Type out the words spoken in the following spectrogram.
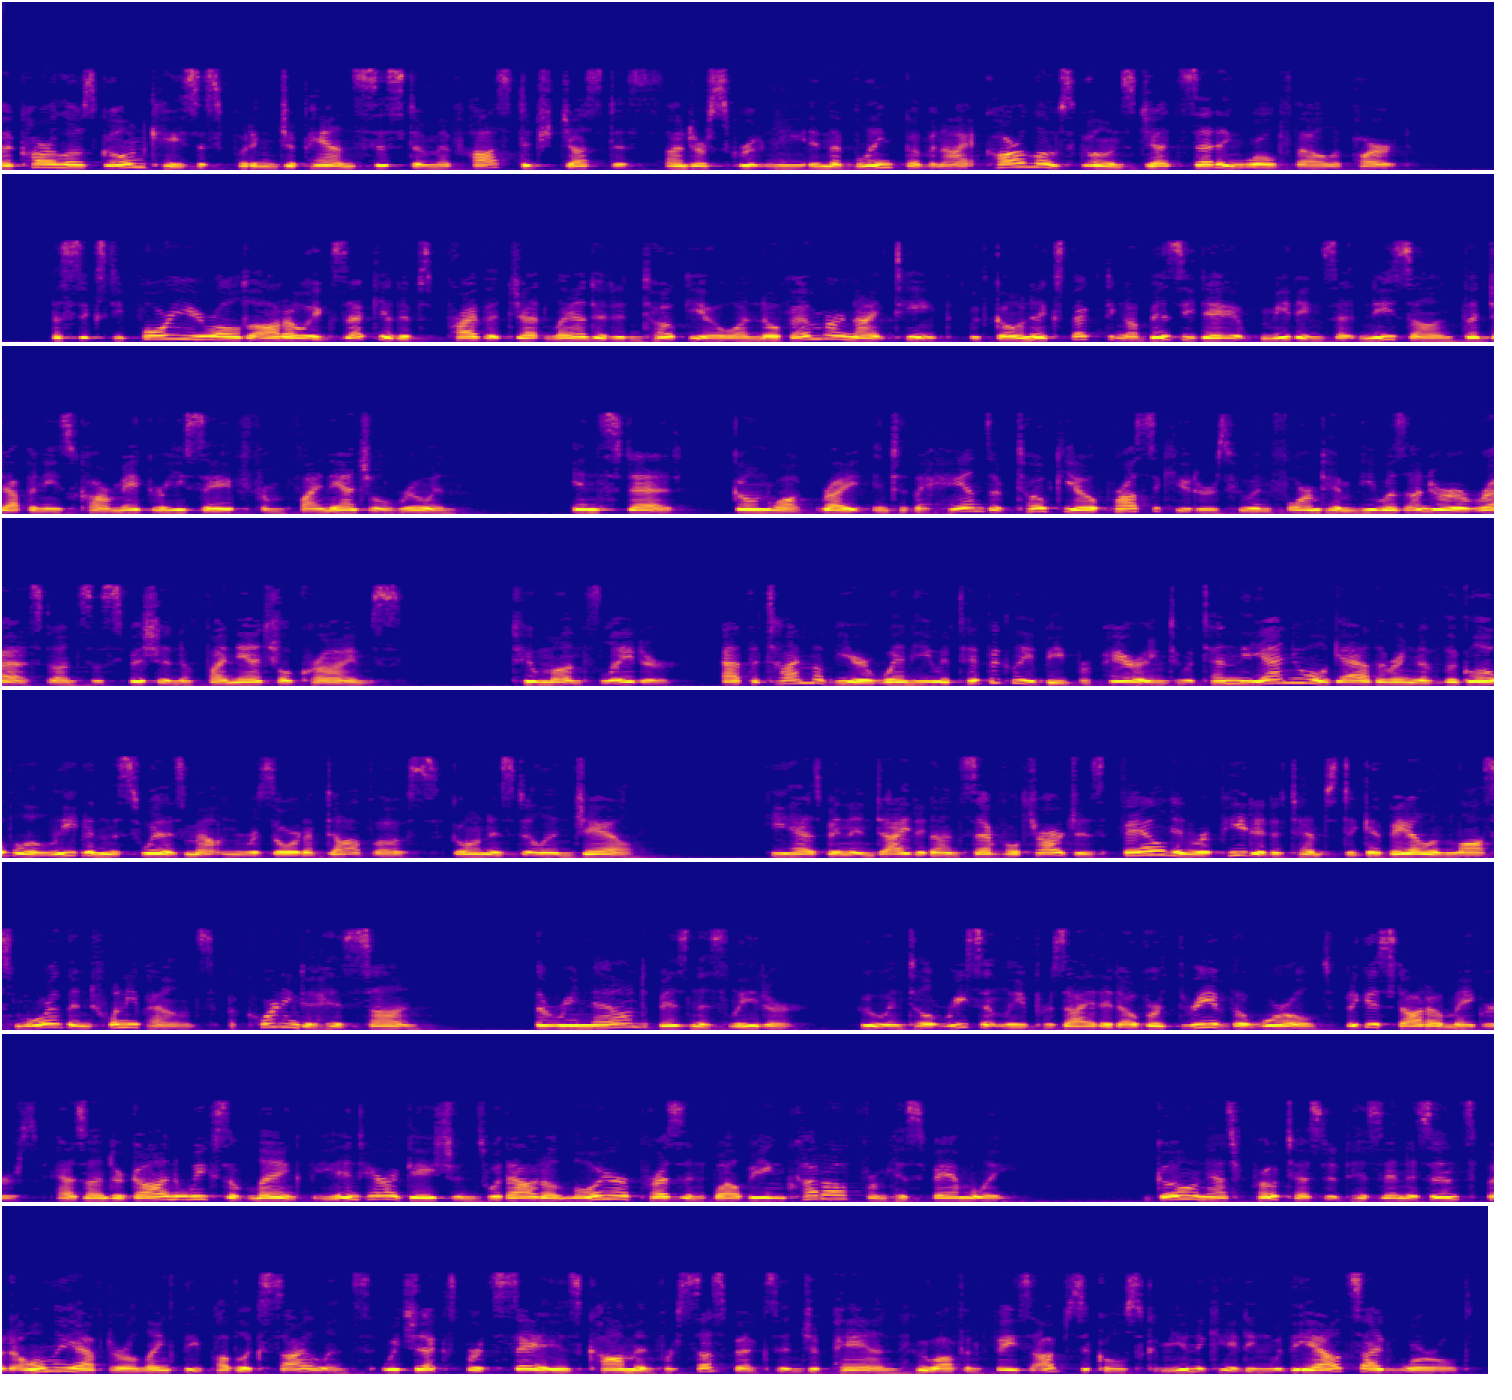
The Carlos Ghosn case is putting Japan's system of hostage justice under scrutiny in the blink of an eye. Carlos Ghosn's jet-setting world fell apart. The 64-year-old auto executive's private jet landed in Tokyo on November 19, with Ghosn expecting a busy day of meetings at Nissan, the Japanese car maker he saved from financial ruin. Instead, Ghosn walked right into the hands of Tokyo prosecutors who informed him he was under arrest on suspicion of financial crimes. Two months later, at the time of year when he would typically be preparing to attend the annual gathering of the global elite in the Swiss mountain resort of Davos, Ghosn is still in jail. He has been indicted on several charges, failed in repeated attempts to get bail and lost more than 20 pounds, according to his son. The renowned business leader, who until recently presided over three of the world's biggest automakers, has undergone weeks of lengthy interrogations without a lawyer present while being cut off from his family. Ghosn has protested his innocence but only after a lengthy public silence, which experts say is common for suspects in Japan who often face obstacles communicating with the outside world.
